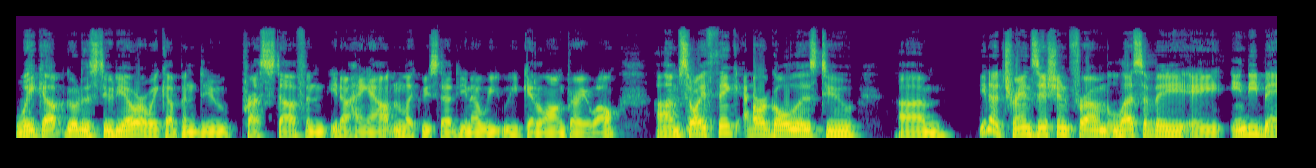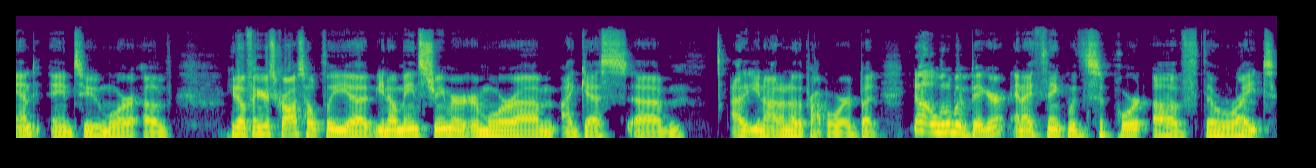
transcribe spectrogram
wake up, go to the studio, or wake up and do press stuff, and you know, hang out. And like we said, you know, we we get along very well. Um, so I think our goal is to um, you know transition from less of a a indie band into more of you know, fingers crossed. Hopefully, uh, you know, mainstream or, or more. Um, I guess. Um, I, you know, I don't know the proper word, but you know, a little bit bigger. And I think with support of the right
